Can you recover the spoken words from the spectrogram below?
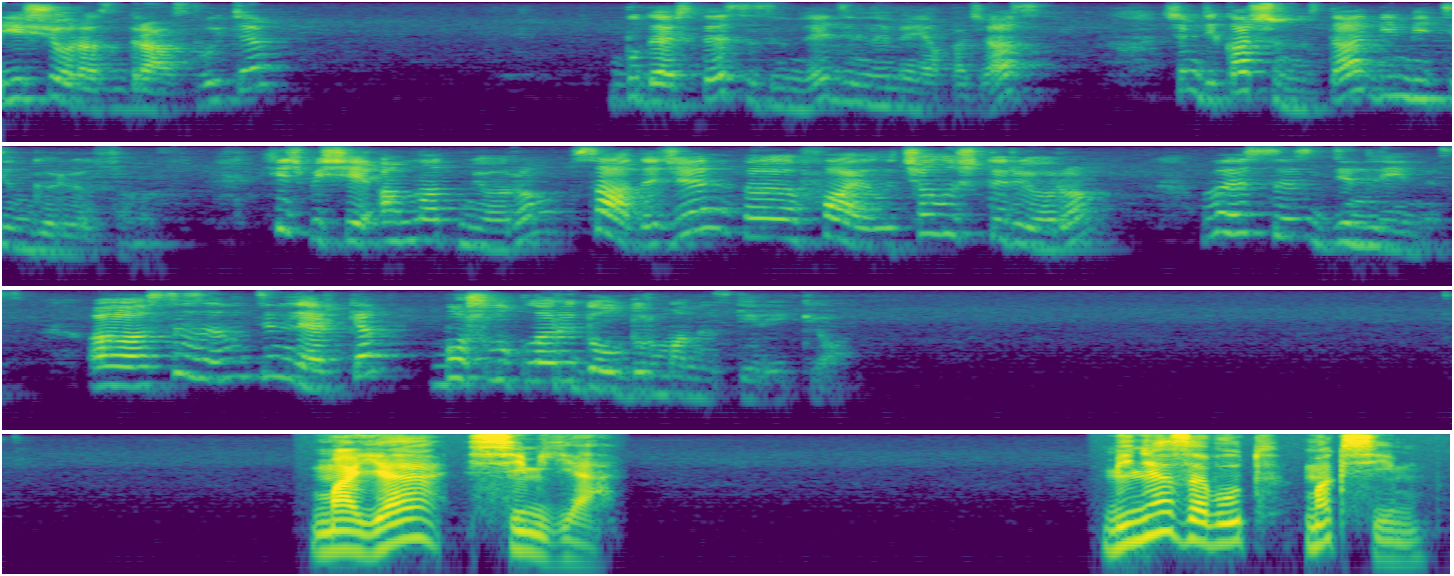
Еще раз здравствуйте. Bu derste sizinle dinleme yapacağız. Şimdi karşınızda bir metin görüyorsunuz. Hiçbir şey anlatmıyorum. Sadece e, file'ı çalıştırıyorum ve siz dinleyiniz. E, sizin dinlerken boşlukları doldurmanız gerekiyor. Моя семья. Меня зовут Максим.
